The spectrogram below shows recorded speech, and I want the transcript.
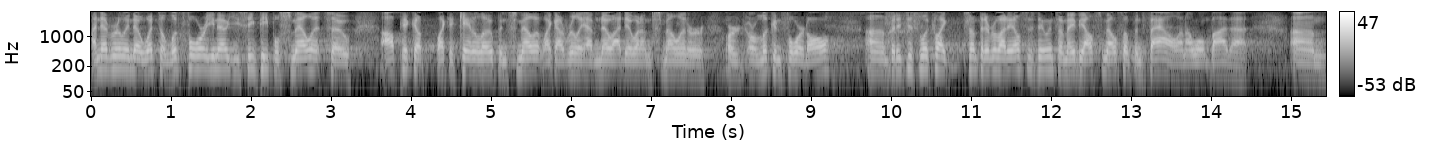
I never really know what to look for. You know, you see people smell it, so I'll pick up like a cantaloupe and smell it like I really have no idea what I'm smelling or, or, or looking for at all. Um, but it just looks like something everybody else is doing, so maybe I'll smell something foul and I won't buy that. Um,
